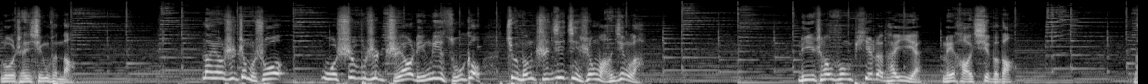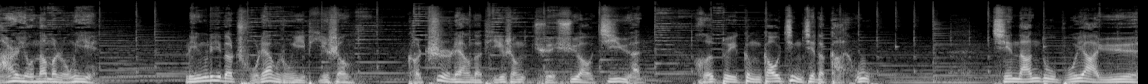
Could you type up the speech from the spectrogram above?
洛尘兴奋道：“那要是这么说……”我是不是只要灵力足够，就能直接晋升王境了？李长风瞥了他一眼，没好气的道：“哪有那么容易？灵力的储量容易提升，可质量的提升却需要机缘和对更高境界的感悟，其难度不亚于……”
